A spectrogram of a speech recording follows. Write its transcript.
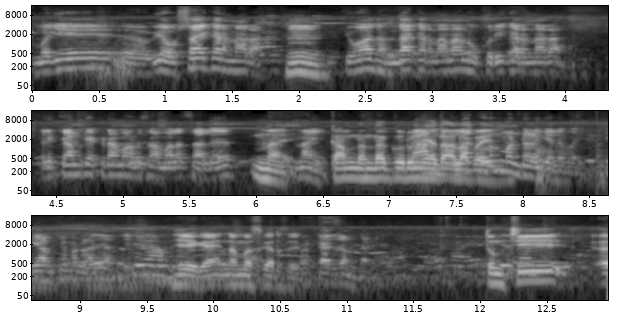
म्हणजे व्यवसाय करणारा किंवा धंदा करणारा नोकरी करणारा रिकाम टेकडा माणूस आम्हाला चालत नाही. नाही. कामधंदा करून काम यात धंदा आला पाहिजे. मंडळ केलं पाहिजे. हे आमच्या मंडळाचे हे काय? नमस्कार सर प्रकाश जमदाडे तुमची अ,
